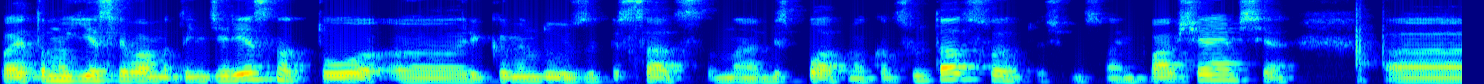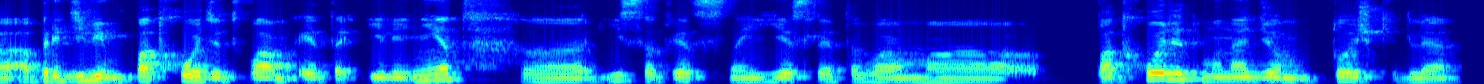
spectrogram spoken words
Поэтому, если вам это интересно, то э, рекомендую записаться на бесплатную консультацию, то есть мы с вами пообщаемся, э, определим, подходит вам это или нет, э, и, соответственно, если это вам э, подходит, мы найдем точки для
